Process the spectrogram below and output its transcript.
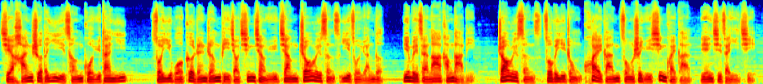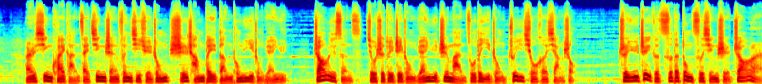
且含涉的意义层过于单一。所以，我个人仍比较倾向于将 jouissance 译作元乐，因为在拉康那里，jouissance 作为一种快感，总是与性快感联系在一起，而性快感在精神分析学中时常被等同于一种原欲，jouissance 就是对这种原欲之满足的一种追求和享受。至于这个词的动词形式 joy，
